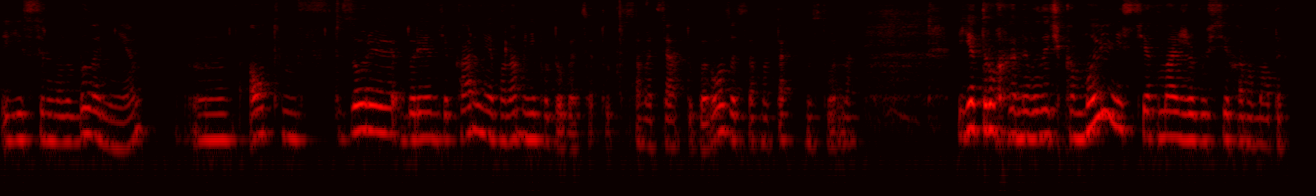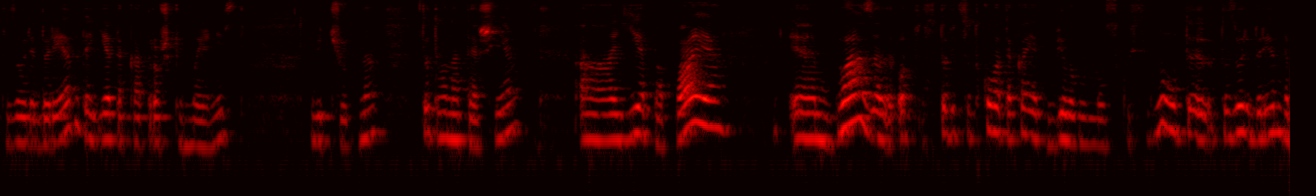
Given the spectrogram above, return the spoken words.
її сильно любила, ні. От в Тезорі Дорієнті Кармі вона мені подобається тут. Саме ця тубероза, саме так створена. Є трохи невеличка мильність, як майже в усіх ароматах Тезорі Дорієнте, є така трошки мильність відчутна. Тут вона теж є. Є папая. Е, База от 100% така, як в білому мускусі. Ну, у Те- Тезорі Дорієнте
